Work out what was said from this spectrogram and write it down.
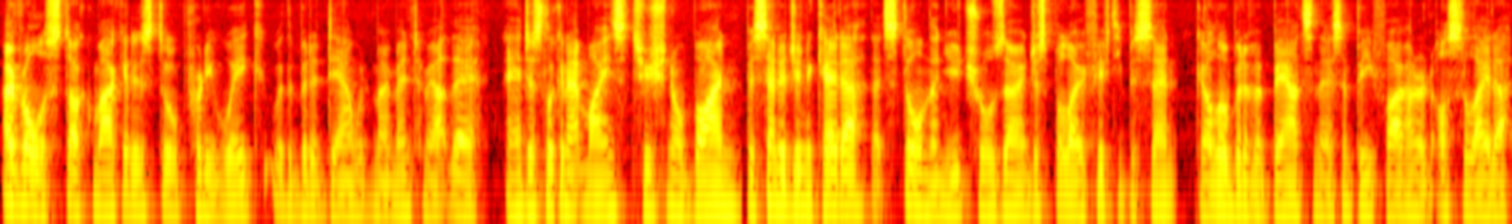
Overall, the stock market is still pretty weak with a bit of downward momentum out there. And just looking at my institutional buying percentage indicator, that's still in the neutral zone, just below 50%. Got a little bit of a bounce in the S&P 500 oscillator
